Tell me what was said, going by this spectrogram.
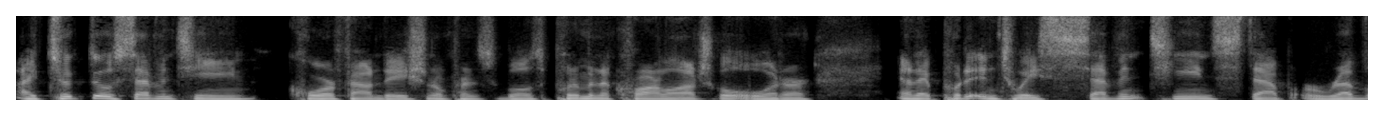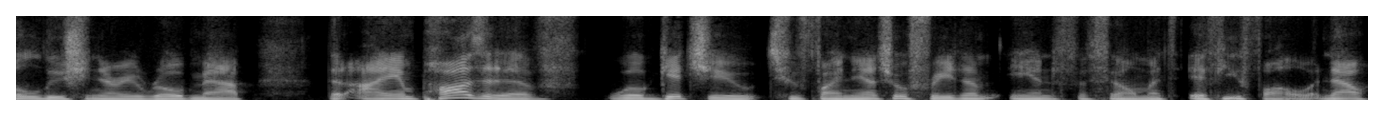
I took those 17 core foundational principles, put them in a chronological order, and I put it into a 17 step revolutionary roadmap that I am positive will get you to financial freedom and fulfillment if you follow it. Now,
